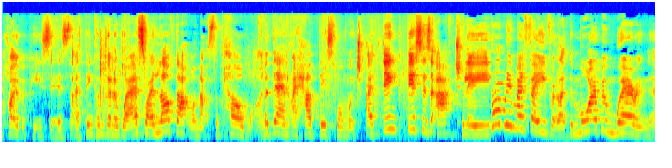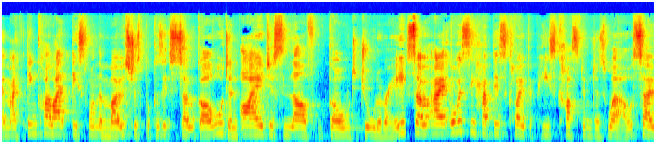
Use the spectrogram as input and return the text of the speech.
Clover pieces that I think I'm gonna wear. So I love that one, that's the pearl one. But then I have this one, which I think this is actually probably my favorite. Like the more I've been wearing them, I think I like this one the most just because it's so gold and I just love gold jewelry. So I obviously have this clover piece customed as well. So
